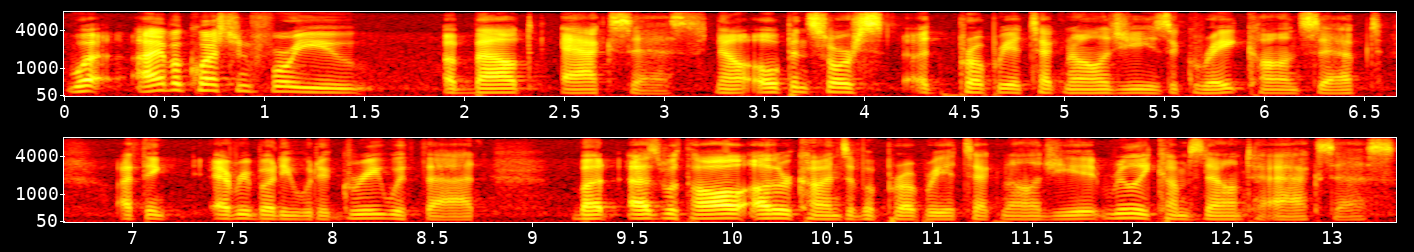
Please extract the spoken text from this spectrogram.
what I have a question for you about access. Now, open source appropriate technology is a great concept. I think everybody would agree with that. But as with all other kinds of appropriate technology, it really comes down to access.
